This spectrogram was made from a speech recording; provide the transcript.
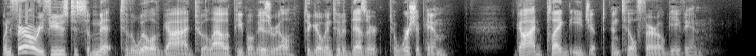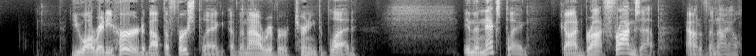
When Pharaoh refused to submit to the will of God to allow the people of Israel to go into the desert to worship him, God plagued Egypt until Pharaoh gave in. You already heard about the first plague of the Nile River turning to blood. In the next plague, God brought frogs up out of the Nile.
